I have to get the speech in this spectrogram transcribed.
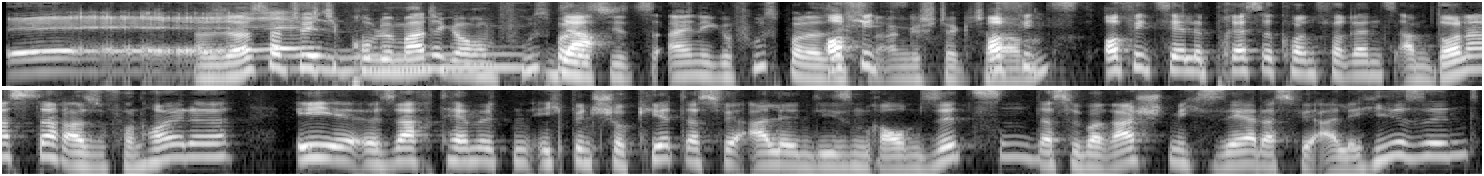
Also das ist natürlich die Problematik auch im Fußball, ja. dass jetzt einige Fußballer sich schon angesteckt haben. Offiz offizielle Pressekonferenz am Donnerstag, also von heute. E sagt Hamilton, ich bin schockiert, dass wir alle in diesem Raum sitzen. Das überrascht mich sehr, dass wir alle hier sind.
